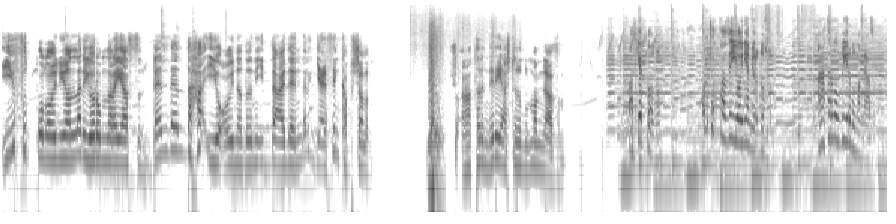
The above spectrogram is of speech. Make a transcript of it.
İyi futbol oynayanlar yorumlara yazsın. Benden daha iyi oynadığını iddia edenler gelsin kapışalım. Şu anahtarın nereye açtığını bulmam lazım. Basketbol mu? Onu çok fazla iyi oynayamıyorum dostum. Anahtarın olduğu yeri bulmam lazım.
